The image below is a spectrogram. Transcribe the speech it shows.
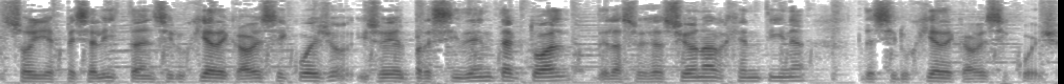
Soy especialista en cirugía de cabeza y cuello y soy el presidente actual de la Asociación Argentina de Cirugía de Cabeza y Cuello.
